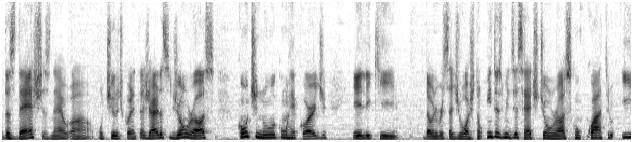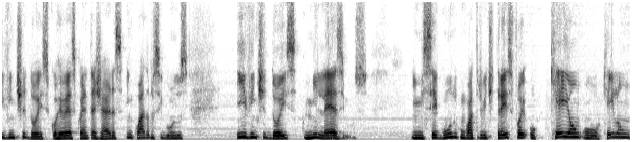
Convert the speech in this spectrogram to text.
das dashes, né, uh, o tiro de 40 jardas, John Ross continua com o recorde, ele que da Universidade de Washington em 2017, John Ross com 4 e 22, correu as 40 jardas em 4 segundos e 22 milésimos. Em segundo com 4 e 23 foi o Keon, o Keylon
